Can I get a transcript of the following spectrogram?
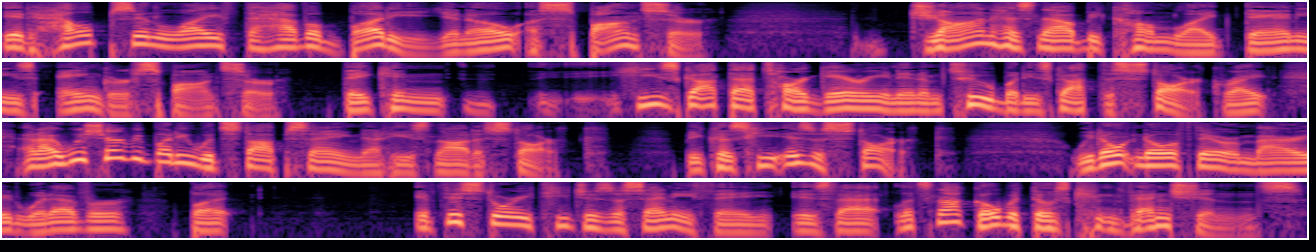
It helps in life to have a buddy, you know, a sponsor Jon has now become like Dany's anger sponsor. They can he's got that Targaryen in him too, but he's got the Stark, right? And I wish everybody would stop saying that he's not a Stark because he is a Stark. We don't know if they were married, whatever, but if this story teaches us anything, is that let's not go with those conventions.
